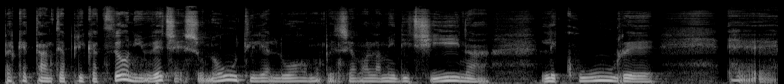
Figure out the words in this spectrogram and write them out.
perché tante applicazioni invece sono utili all'uomo, pensiamo alla medicina, le cure, eh,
